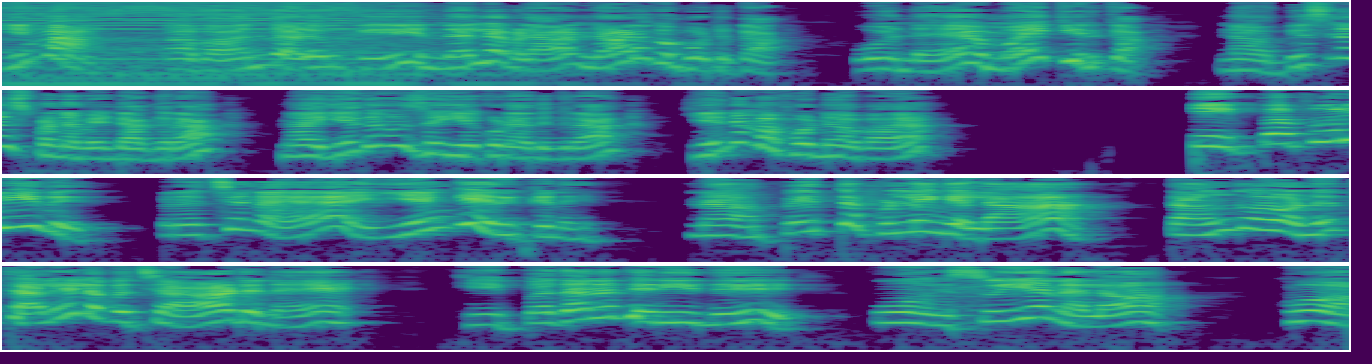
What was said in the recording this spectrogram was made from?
இம்மா அவ அந்த அளவுக்கு நல்லவளா நாடகம் போட்டுக்கா. உன்ன மயக்கி இருக்கா நான் பிசினஸ் பண்ண வேண்டாங்கிறா. நான் எதுவும் செய்யக்கூடாதுங்கிறா. என்னம்மா பொண்ணு அவ? இப்ப புரியுது. பிரச்சனை எங்க இருக்குன்னு? நான் பெத்த பிள்ளைங்களா தங்கம்னு தலையில வச்சு ஆடுனேன். இப்பதானே தெரியுது. உன் சுயநலம் உன்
